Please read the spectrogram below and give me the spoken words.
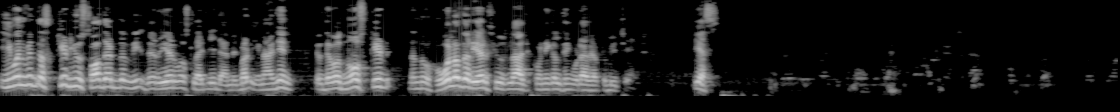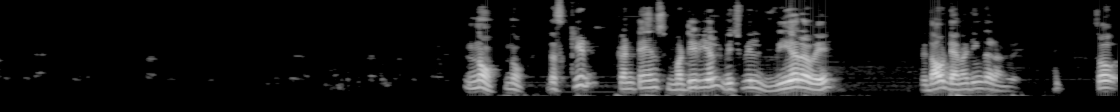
even with the skid you saw that the, the rear was slightly damaged, but imagine if there was no skid then the whole of the rear fuselage conical thing would have, to be changed. Yes. No, no. The skid contains material which will wear away without damaging the runway. So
